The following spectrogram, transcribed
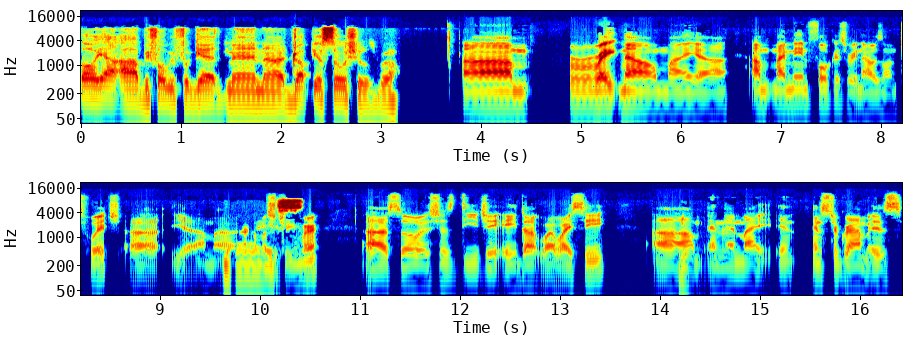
oh yeah uh before we forget man uh drop your socials bro um right now my uh um, my main focus right now is on Twitch. Uh, yeah, I'm a, nice. I'm a streamer. Uh, so it's just dja.yyc. Um, and then my in- Instagram is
